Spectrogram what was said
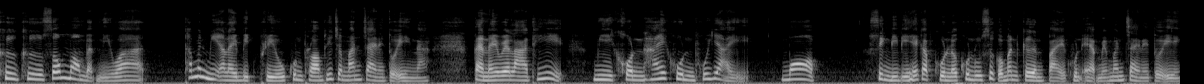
คือคือส้มมองแบบนี้ว่า ถ้ามันมีอะไรบิดพริ้วคุณพร้อมที่จะมั่นใจในตัวเองนะ แต่ในเวลาที่มีคนให้คุณผู้ใหญ่มอบสิ่งดีๆให้กับคุณแล้วคุณรู้สึกว่ามันเกินไป คุณแอบไม่มั่นใจในตัวเอง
